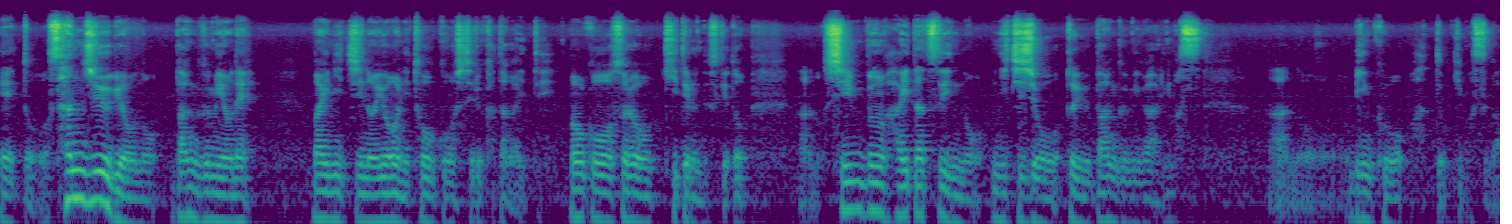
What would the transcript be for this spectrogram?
えー、と30秒の番組をね毎日のように投稿してる方がいて、僕はそれを聞いてるんですけどあの新聞配達員の日常という番組があります。あのリンクを貼っておきますが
